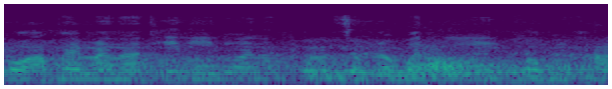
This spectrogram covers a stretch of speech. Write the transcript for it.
ขออภัยมาณที่นี้ด้วยนะคะสำหรับวันนี้ ขอบคุณค่ะ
